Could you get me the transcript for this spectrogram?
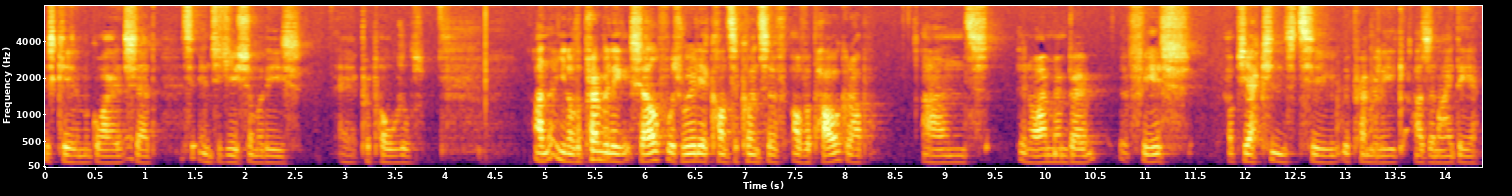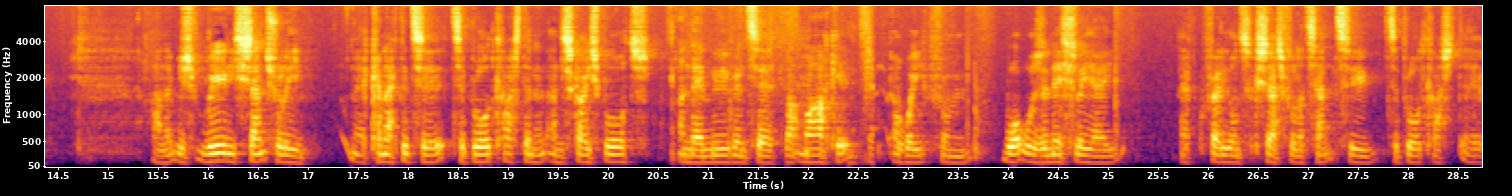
as Kieran Maguire said, to introduce some of these uh, proposals. And you know, the Premier League itself was really a consequence of, of a power grab. And you know, I remember fierce objections to the Premier League as an idea, and it was really centrally uh, connected to, to broadcasting and, and Sky Sports, and then move into that market away from what was initially a, a unsuccessful attempt to to broadcast uh,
